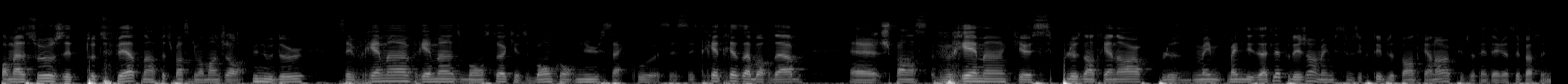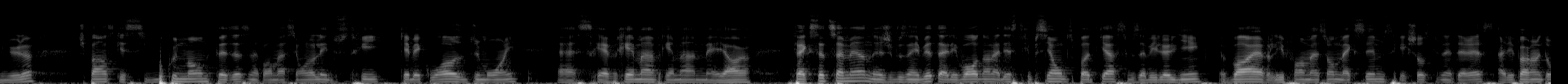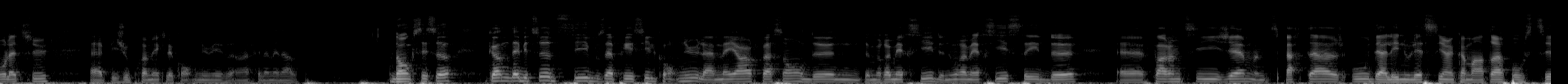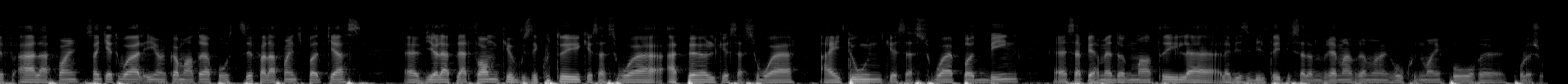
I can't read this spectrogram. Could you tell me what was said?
Pas mal sûr, je les ai toutes faites. En fait, je pense qu'il m'en manque genre une ou deux. C'est vraiment, vraiment du bon stock. Il y a du bon contenu. Ça coûte. C'est très, très abordable. Euh, je pense vraiment que si plus d'entraîneurs, plus même, des athlètes ou des gens, même si vous écoutez vous n'êtes pas entraîneur puis vous êtes intéressé par ce milieu-là, je pense que si beaucoup de monde faisait ces informations-là, l'industrie québécoise du moins, euh, serait vraiment, vraiment meilleure. Fait que cette semaine, je vous invite à aller voir dans la description du podcast, vous avez le lien vers les formations de Maxime. C'est quelque chose qui vous intéresse. Allez faire un tour là-dessus. Euh, puis je vous promets que le contenu est vraiment phénoménal. Donc c'est ça. Comme d'habitude, si vous appréciez le contenu, la meilleure façon de, me remercier, de nous remercier, c'est de euh, faire un petit j'aime, un petit partage ou d'aller nous laisser un commentaire positif à la fin. 5 étoiles et un commentaire positif à la fin du podcast euh, via la plateforme que vous écoutez, que ce soit Apple, que ce soit iTunes, que ce soit Podbean. Euh, ça permet d'augmenter la, la visibilité puis ça donne vraiment, vraiment un gros coup de main pour, euh, pour le show.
